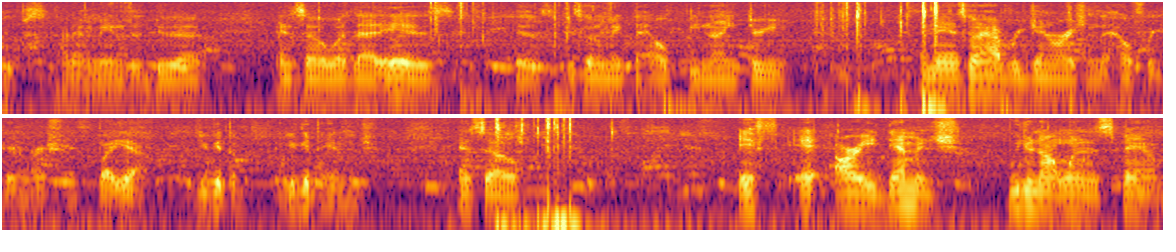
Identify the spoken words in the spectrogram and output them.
oops I didn't mean to do that and so what that is is it's going to make the health be 93 and then it's going to have regeneration the health regeneration but yeah you get the you get the image and so if it already damaged, we do not want it to spam.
